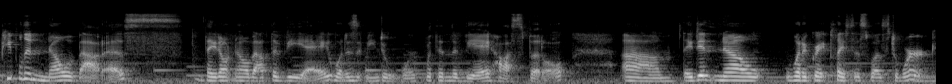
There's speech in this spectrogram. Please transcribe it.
People didn't know about us. They don't know about the VA. What does it mean to work within the VA hospital? Um, they didn't know what a great place this was to work.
